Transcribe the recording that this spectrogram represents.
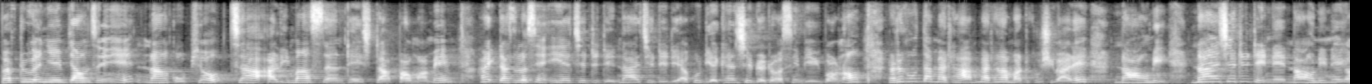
buff 2အငင်းပြောင်းခြင်းရင်နာကိုဖြုတ်ဂျာအာရီမာဆန် dash တာပေါင်းပါမယ်။ဟိုက်ဒါဆိုလို့ရှိရင် e ချစ်တစ်တွေနာချစ်တစ်တွေအခုဒီအခန်းရှိတွေတော့အဆင်ပြေပြီပေါ့နော်။နောက်တစ်ခုသတ်မှတ်ထားမှတ်ထားမှာတစ်ခုရှိပါတယ်။ noun တွေနာချစ်တစ်တွေနဲ့ noun တွေနဲ့က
